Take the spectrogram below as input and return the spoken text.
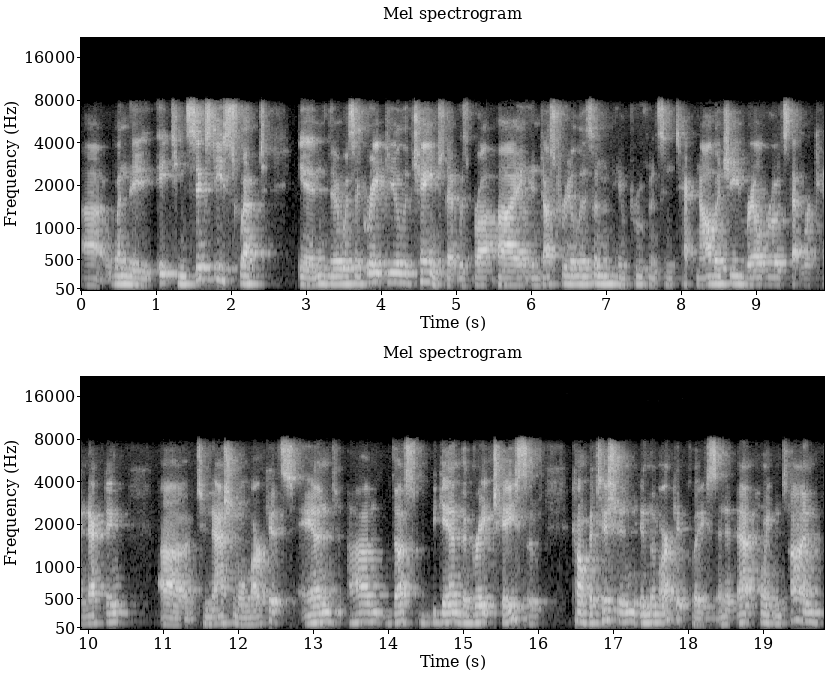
Uh, when the 1860s swept in, there was a great deal of change that was brought by industrialism, improvements in technology, railroads that were connecting uh, to national markets, and um, thus began the great chase of competition in the marketplace. And at that point in time,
